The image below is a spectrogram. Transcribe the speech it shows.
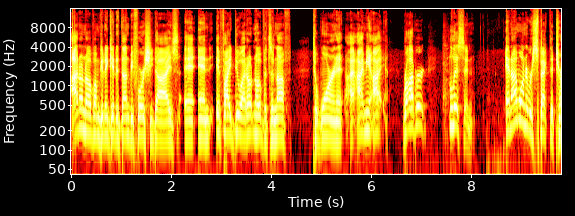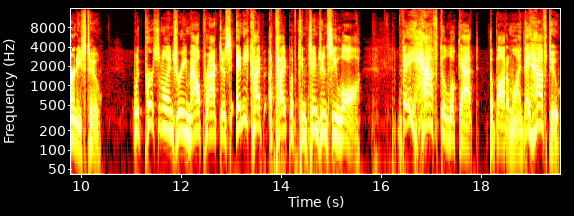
I don't know if I'm going to get it done before she dies, and, and if I do, I don't know if it's enough to warrant it. I, I mean, I Robert, listen, and I want to respect attorneys too. with personal injury, malpractice, any type a type of contingency law, they have to look at the bottom line. They have to.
